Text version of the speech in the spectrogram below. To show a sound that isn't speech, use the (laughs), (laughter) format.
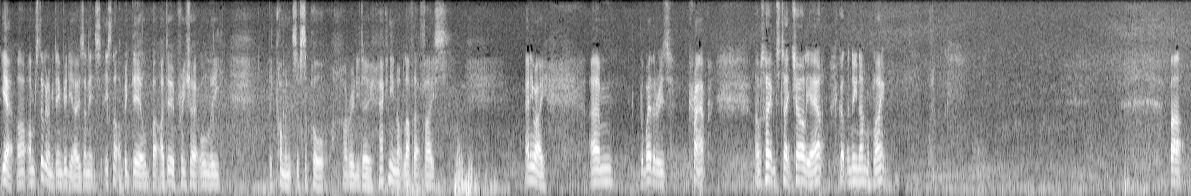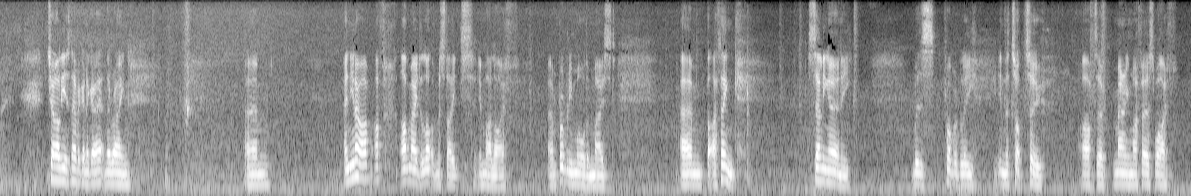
yeah, I'm still going to be doing videos, and it's it's not a big deal. But I do appreciate all the the comments of support. I really do. How can you not love that face? Anyway, um, the weather is crap. I was hoping to take Charlie out. Got the new number plate. But Charlie is never going to go out in the rain. Um, and you know, I've, I've, I've made a lot of mistakes in my life, um, probably more than most. Um, but I think selling Ernie was probably in the top two after marrying my first wife. (laughs)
